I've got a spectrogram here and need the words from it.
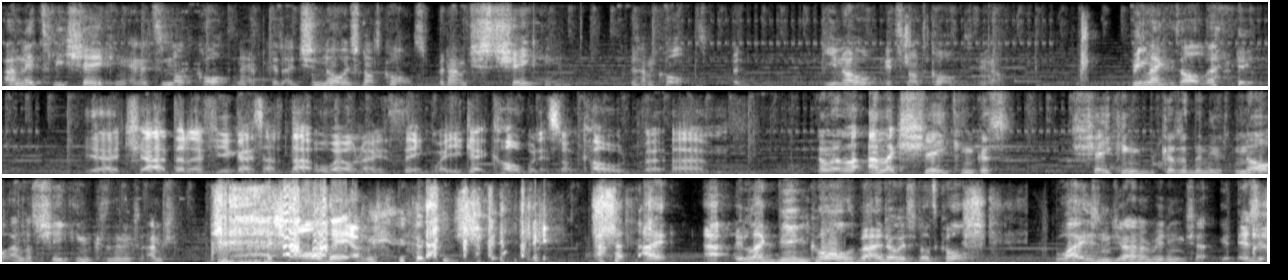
I'm literally shaking, and it's not cold in here because I just know it's not cold, but I'm just shaking because I'm cold. But you know it's not cold, you know. Been like this all day. Yeah, chat. I don't know if you guys have that well-known thing where you get cold when it's not cold, but um, no, I'm like shaking because shaking because of the news. No, I'm not shaking because of the news. I'm sh- all day I've been shaking. I, I like being cold, but I know it's not cold. Why isn't Jarno reading chat? Is it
